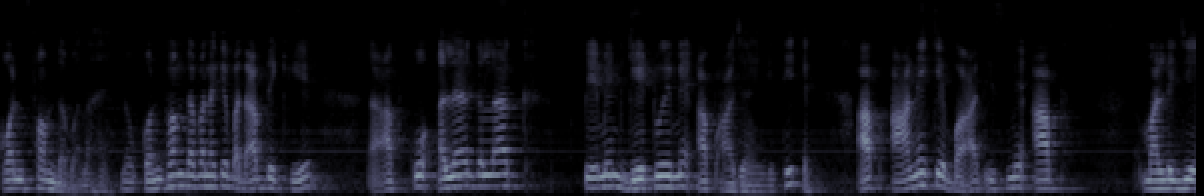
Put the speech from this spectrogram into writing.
कॉन्फर्म दबाना है। नो कॉन्फर्म दबाने के बाद आप देखिए, आपको अलग अलग पेमेंट गेटवे में आप आ जाएँगे, ठीक है? आप आने के बाद इसमें आप, मान लीजिए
